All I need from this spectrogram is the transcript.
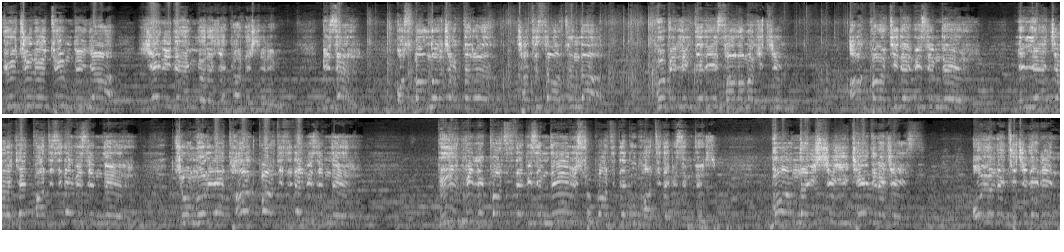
gücünü tüm dünya yeniden görecek kardeşlerim. Bizler Osmanlı Ocakları çatısı altında bu birlikteliği sağlamak için AK Parti de bizimdir. Milliyetçi Hareket Partisi de bizimdir. Cumhuriyet Halk Partisi de bizimdir. Büyük Birlik Partisi de bizimdir. Şu parti de bu parti de bizimdir. Bu anlayışı ilke edineceğiz. O yöneticilerin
